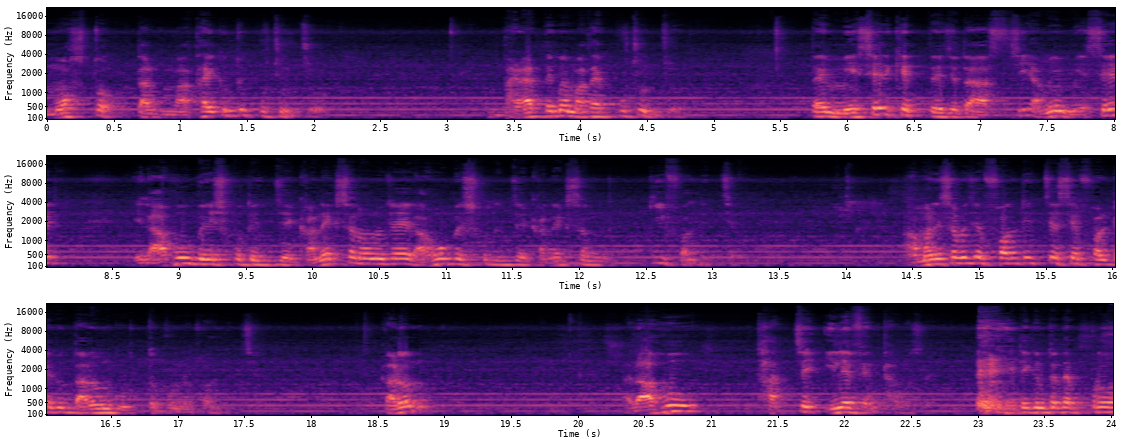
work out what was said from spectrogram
মস্তক তার মাথায় কিন্তু প্রচুর জোর। ভেড়ার দেখবে মাথায় প্রচুর জোর। তাই মেষের ক্ষেত্রে যেটা আসছি, আমি মেষের রাহু বৃহস্পতির যে কানেকশন অনুযায়ী রাহু বৃহস্পতির যে কানেকশন কি ফল দিচ্ছে? আমার হিসাবে যে ফল দিচ্ছে, সে ফলটা কিন্তু দারুণ গুরুত্বপূর্ণ ফল দিচ্ছে। কারণ রাহু থাকছে ইলেভেন্থ হাউসে এটা কিন্তু একটা পুরো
